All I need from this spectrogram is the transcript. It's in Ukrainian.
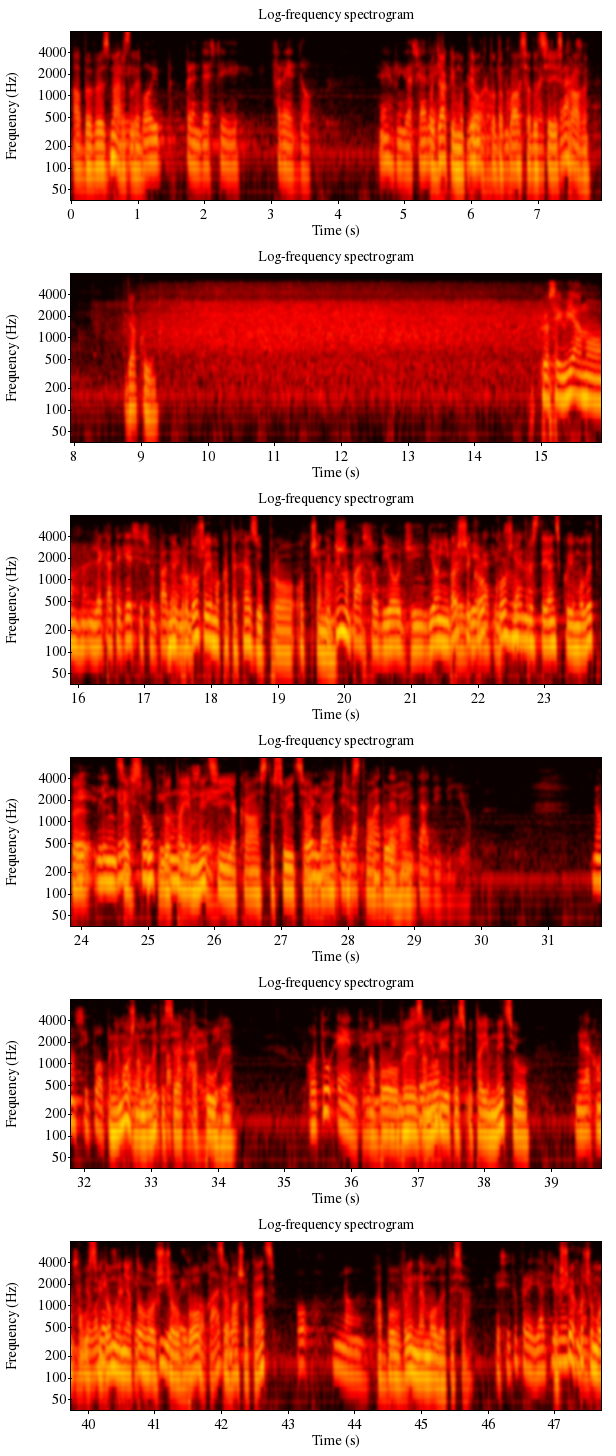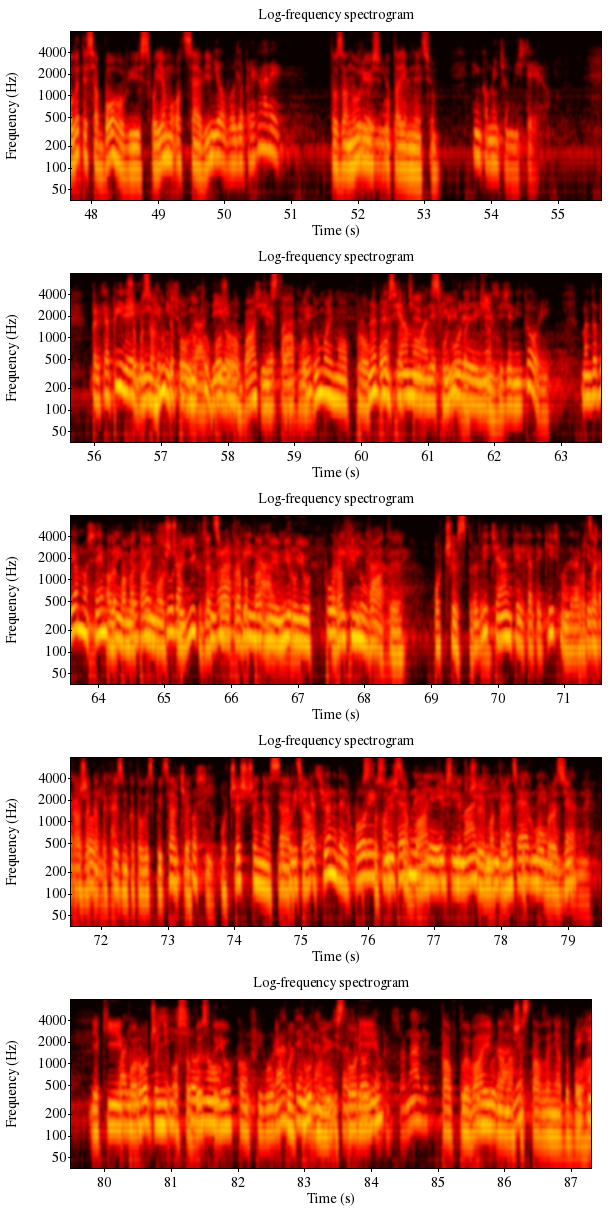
аби ви змерзли. Eh, Подякуємо тим, хто доклався до цієї справи. Дякую. Ми продовжуємо катехезу про Отче наш. Перший крок кожної християнської молитви це вступ до таємниці, яка стосується батьківства Бога. Не можна молитися як папуги, або ви занурюєтесь у таємницю усвідомлення того, що Бог це ваш отець. Або ви не молитеся. E Якщо я хочу молитися Богові і своєму отцеві, то занурююсь у таємницю. e Щоб осягнути повноту Божого батьківства, подумаймо про постаті своїх батьків. Але пам'ятаємо, що їх для цього треба певною мірою рафінувати, очистити. Про це каже катехизм католицької церкви. Очищення серця стосується батьківських чи материнських e образів, які породжені особистою і культурною історією та впливають на наше ставлення до e Бога.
